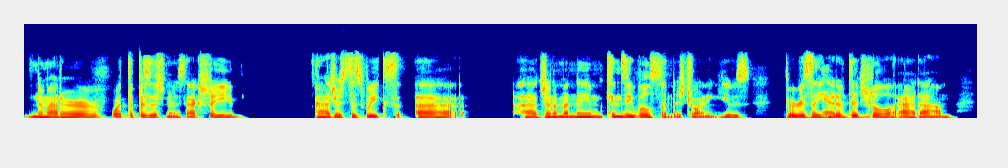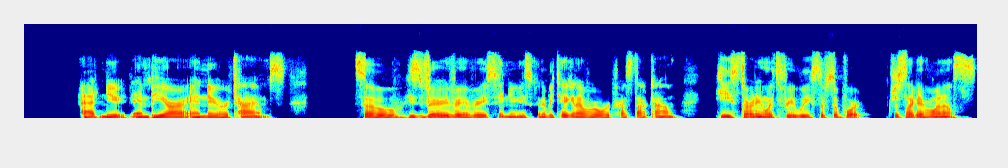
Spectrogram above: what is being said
no matter what the position is, actually, uh, just this week's uh, a gentleman named Kinsey Wilson is joining. He was previously head of digital at um, at New NPR and New York Times. So he's very, very, very senior. He's going to be taking over WordPress.com. He's starting with three weeks of support, just like everyone else.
